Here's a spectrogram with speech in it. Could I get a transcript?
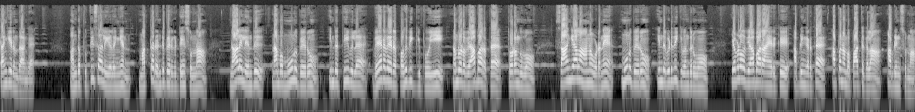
தங்கியிருந்தாங்க. அந்த புத்திசாலி இளைஞன் மத்த ரெண்டு பேர்கிட்டயும் சொன்னா நாளையிலேருந்து நாம மூணு பேரும் இந்த தீவுல வேற வேற பகுதிக்கு போய் நம்மளோட வியாபாரத்தை தொடங்குவோம். சாயங்காலம் ஆன உடனே மூணு பேரும் இந்த விடுதிக்கு வந்துருவோம். எவ்வளவு வியாபாரம் ஆயிருக்கு அப்படிங்கறத அப்ப நம்ம பாத்துக்கலாம் அப்படின்னு சொன்னான்.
